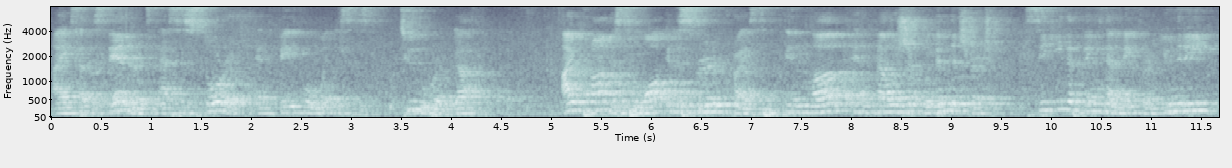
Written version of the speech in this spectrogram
I accept the standards as historic and faithful witnesses to the Word of God. I promise to walk in the Spirit of Christ, in love and fellowship within the church, seeking the things that make for unity,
